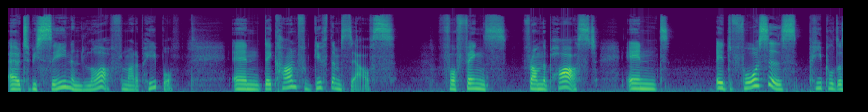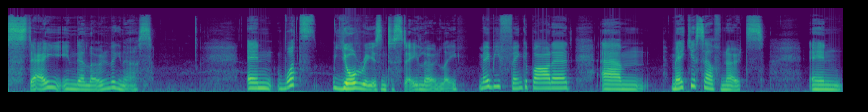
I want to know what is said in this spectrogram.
uh, to be seen and loved from other people and they can't forgive themselves for things from the past and it forces people to stay in their loneliness. And what's your reason to stay lonely? Maybe think about it, um, make yourself notes, and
